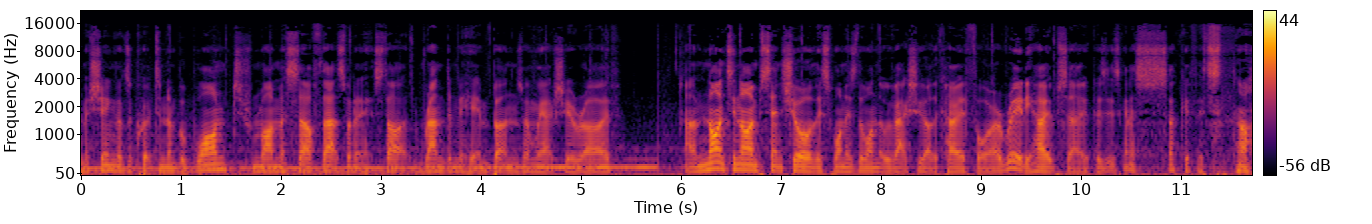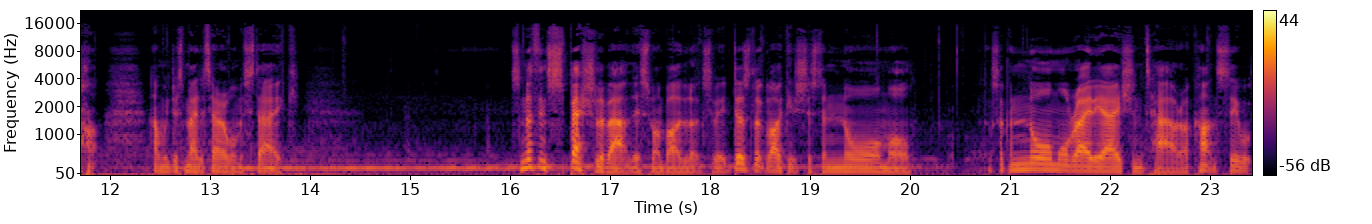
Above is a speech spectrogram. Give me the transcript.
Machine gun's equipped to number one. To remind myself that so I start randomly hitting buttons when we actually arrive. And I'm 99% sure this one is the one that we've actually got the code for. I really hope so, because it's going to suck if it's not, and we just made a terrible mistake. There's nothing special about this one by the looks of it. It does look like it's just a normal... Looks like a normal radiation tower. I can't see what...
